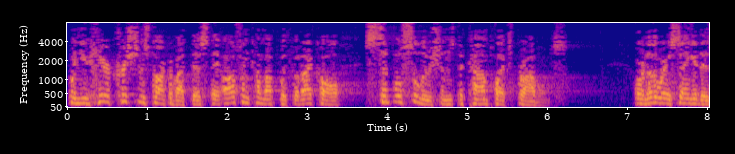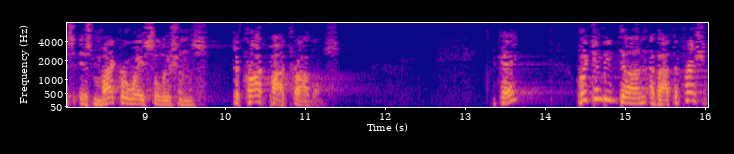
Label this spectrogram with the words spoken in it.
when you hear Christians talk about this, they often come up with what I call simple solutions to complex problems. Or another way of saying it is, is microwave solutions to crockpot problems. Okay? What can be done about depression?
